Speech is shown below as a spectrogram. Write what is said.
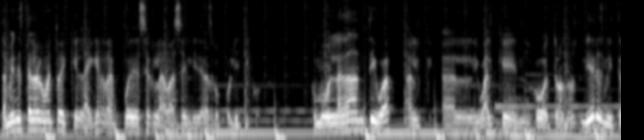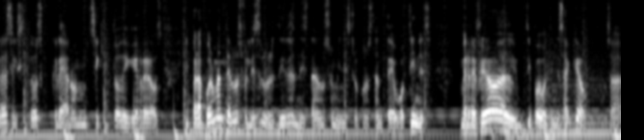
también está el argumento de que la guerra puede ser la base del liderazgo político. Como en la Edad Antigua, al, igual que en el Juego de Tronos, líderes militares exitosos crearon un séquito de guerreros y para poder mantenerlos felices los líderes necesitaban un suministro constante de botines. Me refiero al tipo de botines saqueo. O sea,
